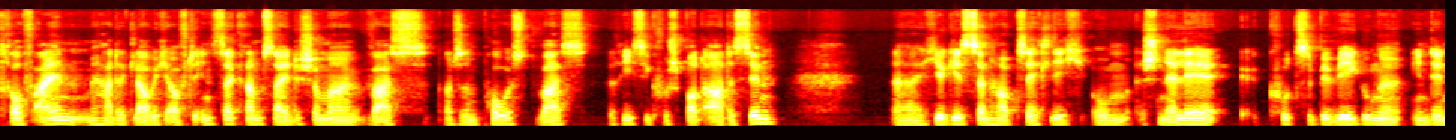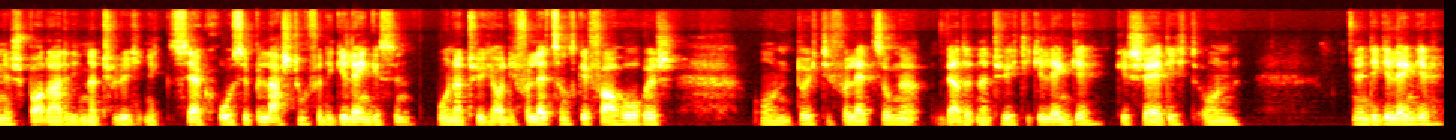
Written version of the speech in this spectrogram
drauf ein. Man hatte, glaube ich, auf der Instagram-Seite schon mal was, also ein Post, was Risikosportarten sind. Äh, hier geht es dann hauptsächlich um schnelle, kurze Bewegungen in den Sportarten, die natürlich eine sehr große Belastung für die Gelenke sind, wo natürlich auch die Verletzungsgefahr hoch ist und durch die Verletzungen werden natürlich die Gelenke geschädigt. Und wenn die Gelenke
